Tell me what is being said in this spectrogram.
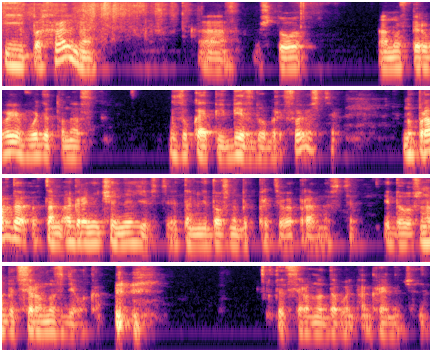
и эпохально, а, что оно впервые вводит у нас Зукапи без доброй совести. Но правда, там ограничения есть, там не должно быть противоправности. И должна быть все равно сделка. То есть все равно довольно ограничено.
